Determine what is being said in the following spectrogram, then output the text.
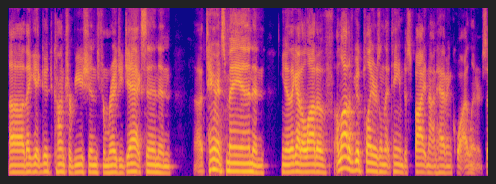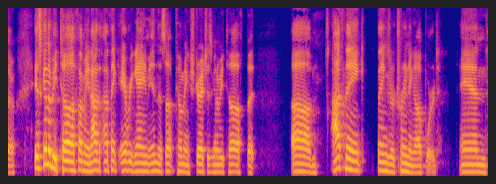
Uh, they get good contributions from Reggie Jackson and uh, Terance Mann, and you know they got a lot of a lot of good players on that team despite not having Kawhi Leonard. So it's going to be tough. I mean, I, I think every game in this upcoming stretch is going to be tough, but um, I think things are trending upward, and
